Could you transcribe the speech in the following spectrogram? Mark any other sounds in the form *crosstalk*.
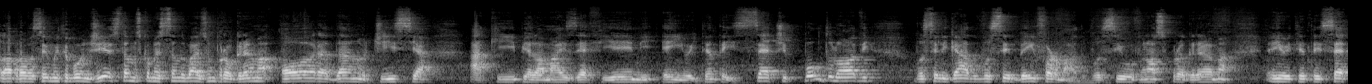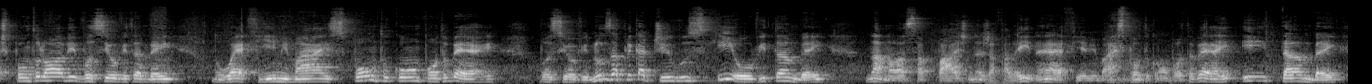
Olá para você, muito bom dia. Estamos começando mais um programa Hora da Notícia aqui pela Mais FM em 87.9. Você ligado, você bem informado. Você ouve nosso programa em 87.9, você ouve também no fmmais.com.br. Você ouve nos aplicativos e ouve também na nossa página, já falei, né, fmmais.com.br e também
